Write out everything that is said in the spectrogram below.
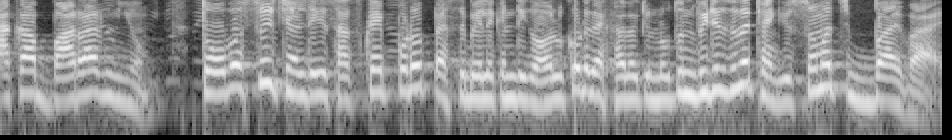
টাকা বাড়ার নিয়ম। তো অবশ্যই চ্যানেলটিকে সাবস্ক্রাইব করো প্যাসে বেল অল করে দেখা হবে একটা নতুন ভিডিওর সাথে। Thank you so much বাই বাই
